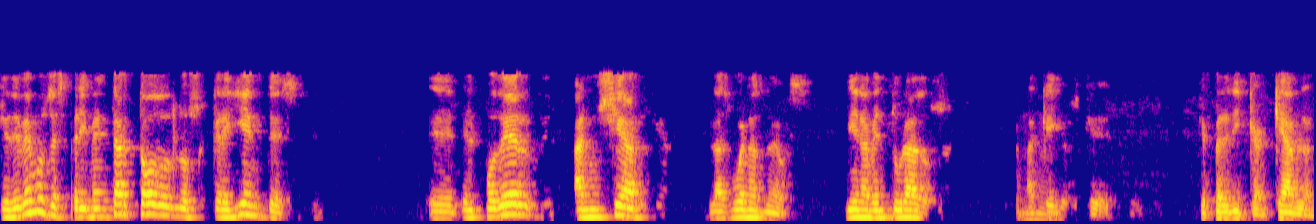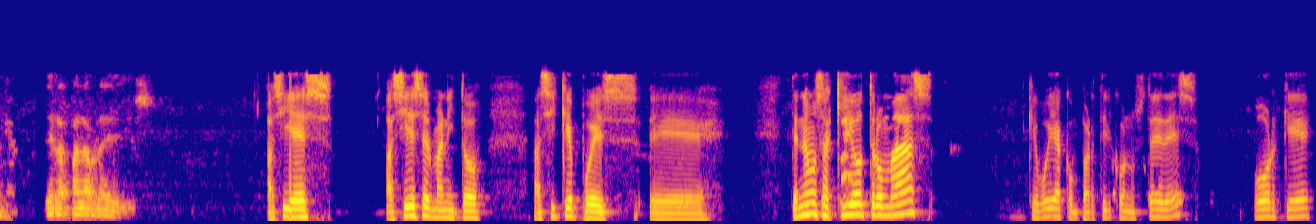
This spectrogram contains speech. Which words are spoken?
debemos de experimentar todos los creyentes, el poder anunciar las buenas nuevas. Bienaventurados aquellos que, que predican, que hablan de la palabra de Dios. Así es, así es, hermanito. Así que pues eh, tenemos aquí otro más que voy a compartir con ustedes porque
